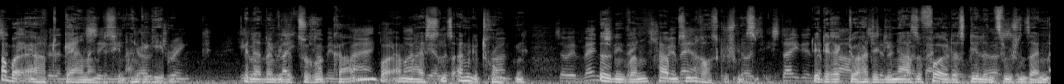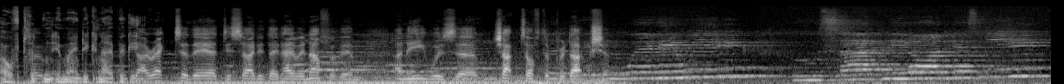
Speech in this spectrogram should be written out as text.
aber er hat gerne ein bisschen angegeben. Wenn er dann wieder zurückkam, war er meistens angetrunken. Irgendwann haben sie ihn rausgeschmissen. Der Direktor hatte die Nase voll, dass Dylan zwischen seinen Auftritten immer in die Kneipe ging. Me on his knee.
